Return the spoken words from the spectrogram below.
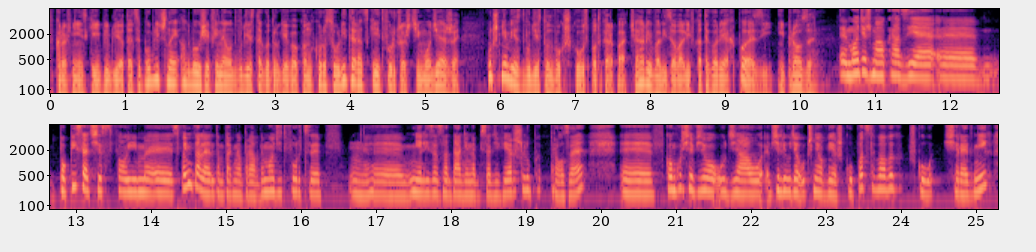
W Krośnieńskiej Bibliotece Publicznej odbył się finał 22 konkursu literackiej twórczości młodzieży. Uczniowie z 22 szkół z Podkarpacia rywalizowali w kategoriach poezji i prozy. Młodzież ma okazję e, popisać się swoim, e, swoim talentem tak naprawdę. Młodzi twórcy mieli za zadanie napisać wiersz lub prozę. W konkursie wzięło udział, wzięli udział uczniowie szkół podstawowych, szkół średnich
